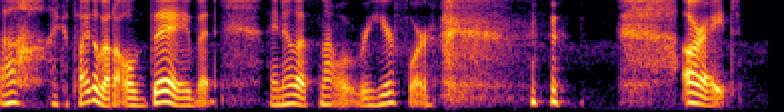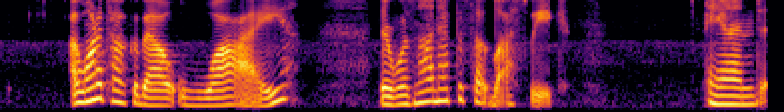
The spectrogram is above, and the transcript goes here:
Ugh, I could talk about it all day, but I know that's not what we're here for. all right. I want to talk about why there was not an episode last week. And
